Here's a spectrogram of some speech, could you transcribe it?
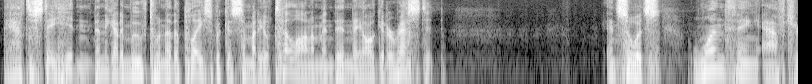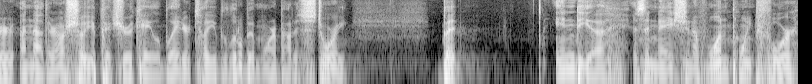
They have to stay hidden. Then they got to move to another place because somebody will tell on them and then they all get arrested. And so it's one thing after another. I'll show you a picture of Caleb later, tell you a little bit more about his story. But India is a nation of 1.4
